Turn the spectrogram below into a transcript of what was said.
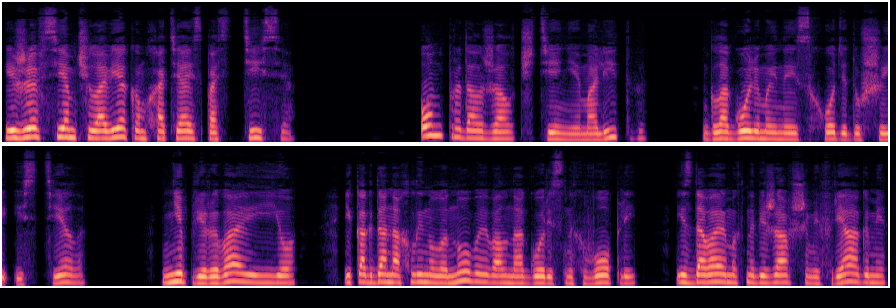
и же всем человеком, хотя и спастися. Он продолжал чтение молитвы, глаголемой на исходе души из тела, не прерывая ее, и когда нахлынула новая волна горестных воплей, издаваемых набежавшими фрягами,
